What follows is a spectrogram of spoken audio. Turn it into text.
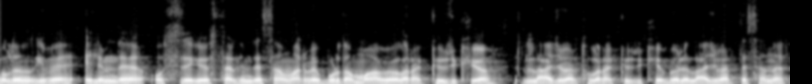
olduğunuz gibi elimde o size gösterdiğim desen var ve burada mavi olarak gözüküyor. Lacivert olarak gözüküyor. Böyle lacivert desenler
